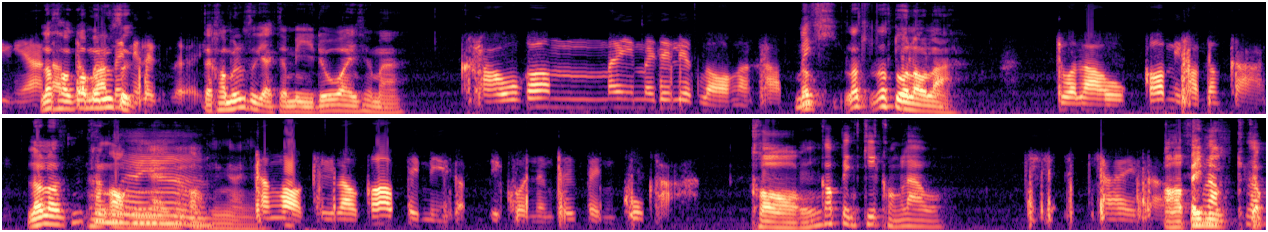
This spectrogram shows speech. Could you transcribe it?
อย่างเงี้ยแล้วเขาก็ต่ไม่รู้สึกอะกันเลยแต่เขาไม่รู้สึกอยากจะมีด้วยใช่ไหมเขาก็ไม่ไม่ได้เรียกร้องอะครับไม่แล้วแล้วแล้วตัวเราล่ะ ตัวเราก็มีความต้องการ แล้วเราทางออกยังไงทำไมอะทางออกยังไงทางออกคือเราก็ไปมีกับอีกคนหนึ่งที่เป็นคู่ขาของก็เป็นกิ๊กของเราใช่ครับอ๋อไปซึ่งมีเรากับ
